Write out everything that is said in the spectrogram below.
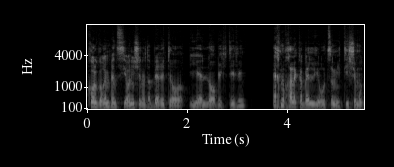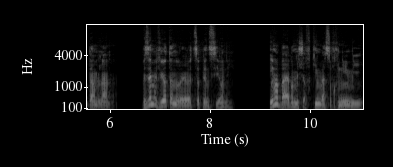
כל גורם פנסיוני שנדבר איתו יהיה לא אובייקטיבי? איך נוכל לקבל ייעוץ אמיתי שמותאם לנו? וזה מביא אותנו ליועץ הפנסיוני. אם הבעיה במשווקים והסוכנים היא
